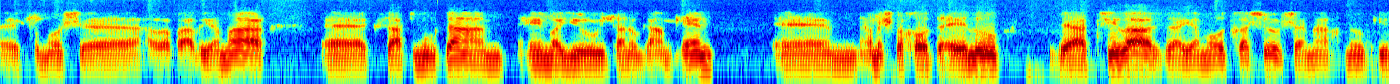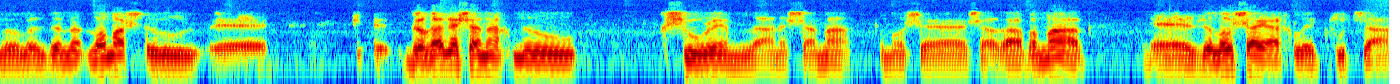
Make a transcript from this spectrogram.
אה, כמו שהרב אבי אמר, אה, קצת מוקדם, הם היו איתנו גם כן, אה, המשפחות האלו, והתפילה, זה היה מאוד חשוב שאנחנו, כאילו, זה לא- לא משהו, ברגע שאנחנו קשורים לנשמה, כמו שהרב אמר, זה לא שייך לקבוצה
